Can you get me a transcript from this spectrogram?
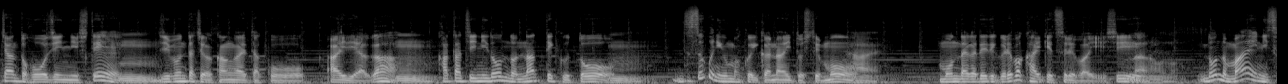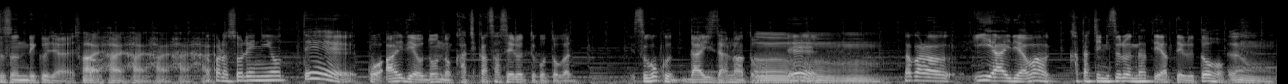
ちゃんと法人にして、うん。自分たちが考えたこうアイデアがうん。形にどんどんなっていくとう、ん。すぐにうまくいかないとしても、は問題が出てくれば解決すればいいいしなるほど。どんどん前に進んでいくじゃないですか。はいはいはいはいはいはい。だからそれによってこうアイデアをどんどん価値化させるってことがすごく大事だなと思って、うんだからいいアイデアは形にするんだってやってるとうん。うん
